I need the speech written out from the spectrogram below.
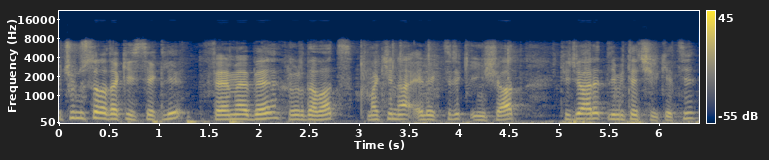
Üçüncü sıradaki istekli FMB Hırdavat Makina Elektrik İnşaat Ticaret Limited şirketi.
